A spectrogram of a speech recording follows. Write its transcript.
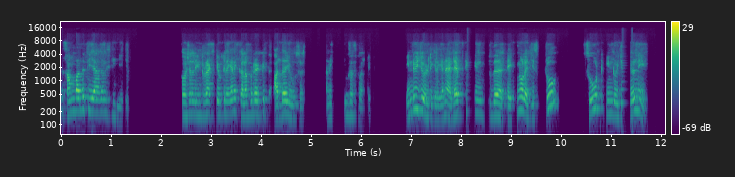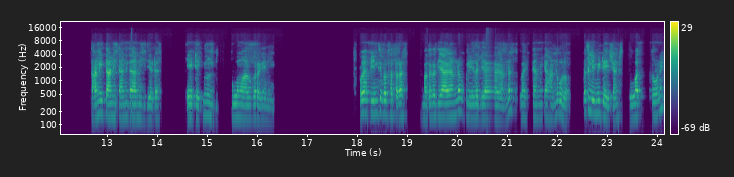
සම්බන්ධ තියාගෙන සිීට සෝෂල් ඉන්ටරක්ටව කියල ගැන කලබරට අද යුසස් අනි යුසස් වර්ට ඉන්ඩිවිජුවල්ටි කියල ගැන ඩප්ට ද ටෙක්නෝලජිස් සූට් ඉන්ඩිවිජල් නී තනි තනි තනි තනි විදියට ඒ ටෙක්නල් පුව මාරු කර ගැනීම. ඔය පින්සිපල් සතර මතක තියාගන්න ලියල තියාගන්න. ඔයටමික හන්න පුළුව ස ලිමිටේෂන්ස් වත් ඕනේ.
